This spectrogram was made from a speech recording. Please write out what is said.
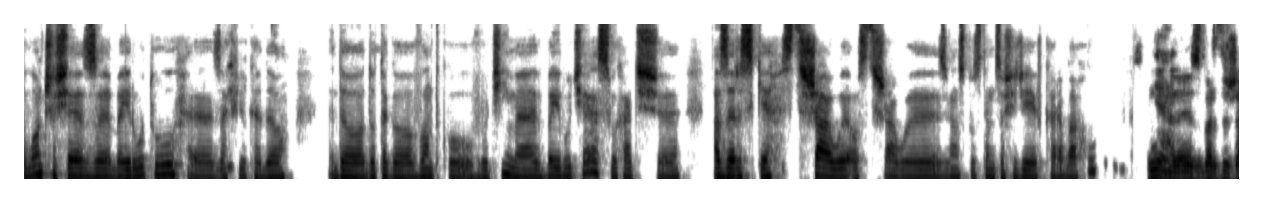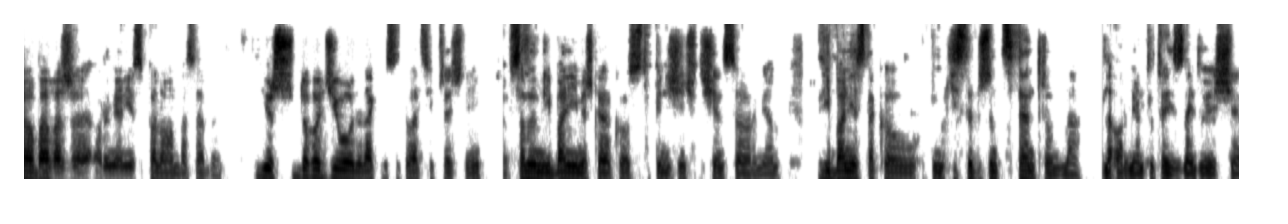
Łączy się z Bejrutu. E, za chwilkę do, do, do tego wątku wrócimy. W Bejrucie słychać e, azerskie strzały, ostrzały w związku z tym, co się dzieje w Karabachu? Nie, ale jest bardzo duża obawa, że Ormianie spalą ambasadę. Już dochodziło do takich sytuacji wcześniej. W samym Libanie mieszka około 150 tysięcy Ormian. Liban jest taką, historycznym centrum dla, dla Ormian. Tutaj znajduje się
